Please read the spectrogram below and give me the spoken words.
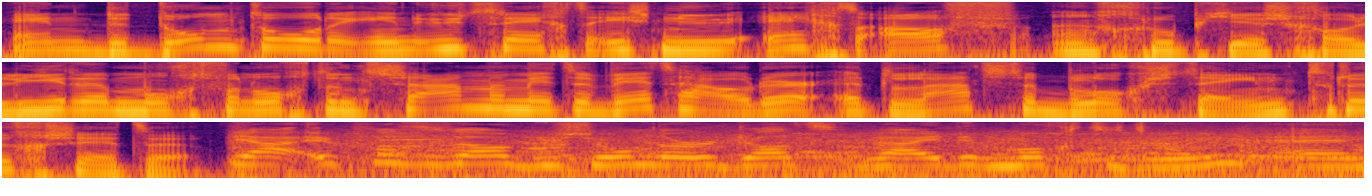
En de Domtoren in Utrecht is nu echt af. Een groepje scholieren mocht vanochtend samen met de wethouder het laatste bloksteen terugzetten. Ja, ik vond het wel bijzonder dat wij dit mochten doen. En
